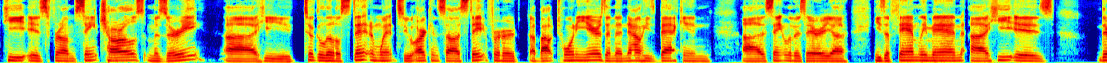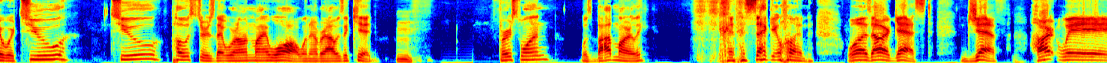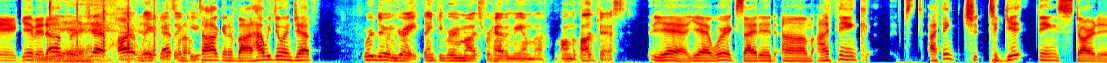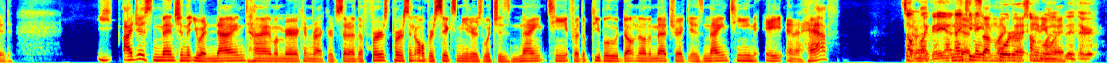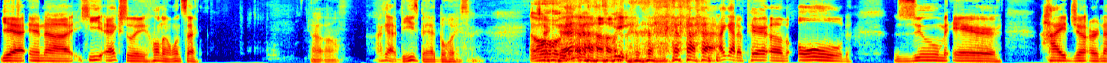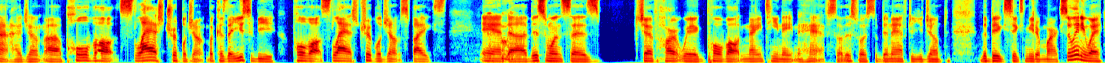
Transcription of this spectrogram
he is from St. Charles, Missouri. Uh, he took a little stint and went to Arkansas State for about 20 years, and then now he's back in uh, the St. Louis area. He's a family man. Uh, he is. There were two two posters that were on my wall whenever I was a kid. Mm. First one was Bob Marley, and the second one was our guest, Jeff Hartwig. Give it up yeah. for Jeff Hartwig. That's what I'm you. talking about. How we doing, Jeff? We're doing great. Thank you very much for having me on the on the podcast. Yeah, yeah, we're excited. Um, I think, I think ch- to get things started, I just mentioned that you were nine-time American record setter, the first person over six meters, which is 19. For the people who don't know the metric, is 19 eight and a half. Something like that, yeah, 19 yeah, eight and a quarter, like or something anyway, like that. There. Yeah, and uh, he actually, hold on one sec. Uh oh, I got these bad boys. Oh, yeah. I got a pair of old Zoom Air high jump or not high jump, uh, pole vault slash triple jump because they used to be pole vault slash triple jump spikes. And uh, this one says Jeff Hartwig pole vault 19 eight and a half. So this was have been after you jumped the big six meter mark. So anyway,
